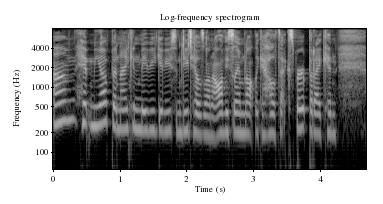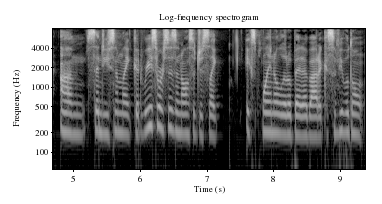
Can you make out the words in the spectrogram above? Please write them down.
um, hit me up and I can maybe give you some details on it. Obviously, I'm not like a health expert, but I can um, send you some like good resources and also just like explain a little bit about it because some people don't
